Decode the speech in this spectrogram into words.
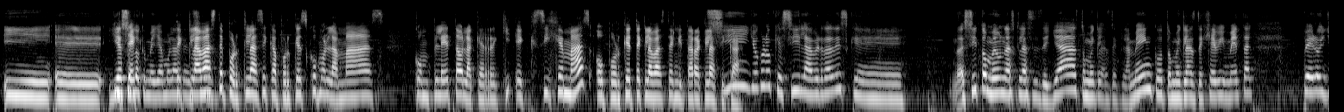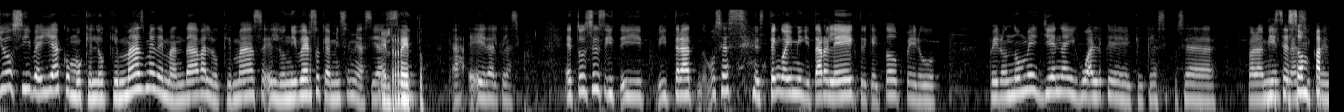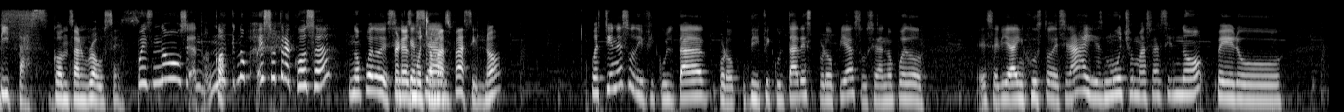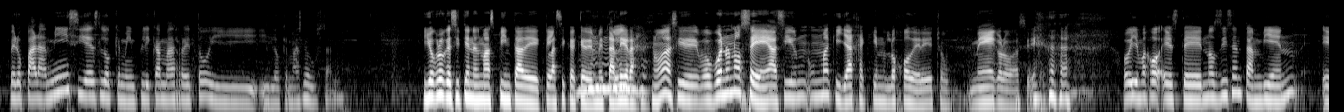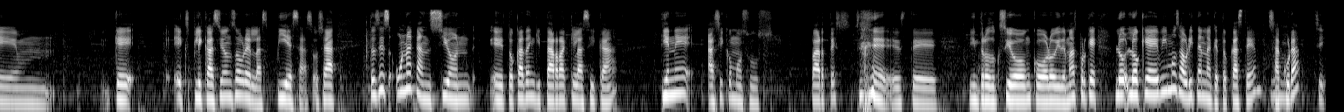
Y, eh, y, Y eso te- es lo que me llamó la Te atención. clavaste por clásica porque es como la más completa o la que exige más o por qué te clavaste en guitarra clásica? Sí, yo creo que sí. La verdad es que sí tomé unas clases de jazz, tomé clases de flamenco, tomé clases de heavy metal, pero yo sí veía como que lo que más me demandaba, lo que más, el universo que a mí se me hacía. El así, reto. ah, era el clásico. Entonces, y, y, y tra- o sea, tengo ahí mi guitarra eléctrica y todo, pero, pero no me llena igual que, que el clásico. O sea, para mí. el Dices, son clásico es- papitas, Guns N' Roses. Pues no, o sea, no, no- no, es otra cosa. No puedo decir pero es que mucho sea- más fácil, ¿no? pues tiene su dificultad, pro- dificultades propias, o sea, no puedo, eh, sería injusto decir, ay, es mucho más fácil, no, pero, pero para mí sí es lo que me implica más reto y, y lo que más me gusta, ¿no? Y Yo creo que sí tienes más pinta de clásica que de metalera, ¿no? Así de, bueno, no sé, así un, un maquillaje aquí en el ojo derecho, negro, así. Oye, Majo, este, nos dicen también em, que explicación sobre las piezas, o sea, entonces una canción eh, tocada en guitarra clásica tiene así como sus partes, este, introducción, coro y demás, porque lo, lo que vimos ahorita en la que tocaste, Sakura, Sí.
